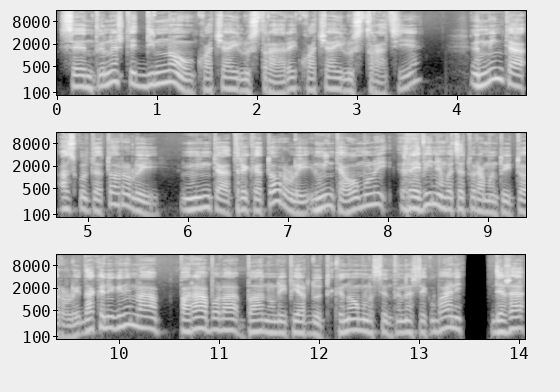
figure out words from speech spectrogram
se întâlnește din nou cu acea ilustrare, cu acea ilustrație, în mintea ascultătorului, în mintea trecătorului, în mintea omului, revine învățătura Mântuitorului. Dacă ne gândim la parabola banului pierdut, când omul se întâlnește cu banii, deja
